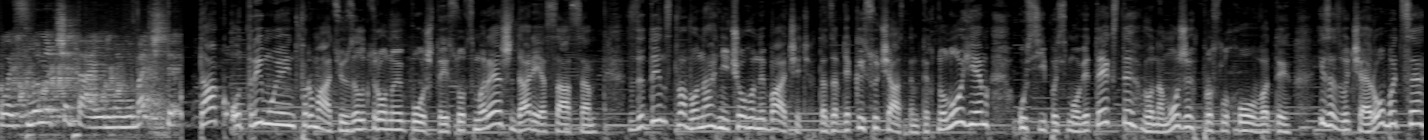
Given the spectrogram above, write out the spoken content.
Ось воно читає мені, бачите? Так отримує інформацію з електронної пошти і соцмереж Дар'я Саса. З дитинства вона нічого не бачить, та завдяки сучасним технологіям усі письмові тексти вона може прослуховувати і зазвичай робить це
